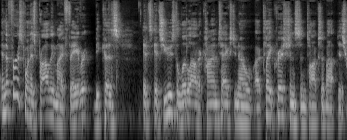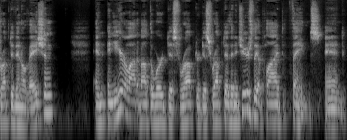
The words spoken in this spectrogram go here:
And the first one is probably my favorite because it's it's used a little out of context. You know, uh, Clay Christensen talks about disruptive innovation, and and you hear a lot about the word disrupt or disruptive, and it's usually applied to things and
